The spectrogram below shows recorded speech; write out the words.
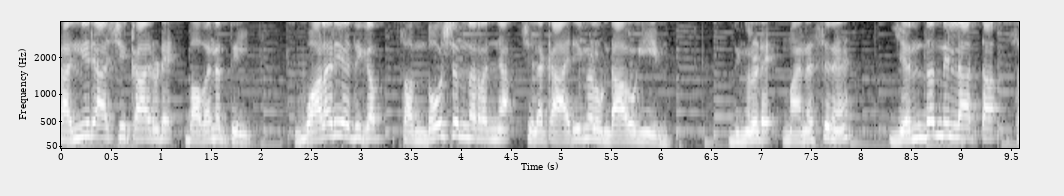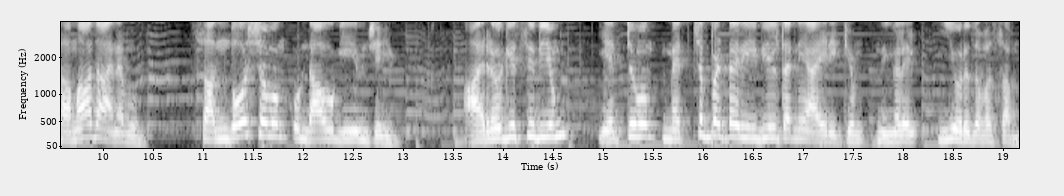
കന്നിരാശിക്കാരുടെ ഭവനത്തിൽ വളരെയധികം സന്തോഷം നിറഞ്ഞ ചില കാര്യങ്ങൾ ഉണ്ടാവുകയും നിങ്ങളുടെ മനസ്സിന് എന്തെന്നില്ലാത്ത സമാധാനവും സന്തോഷവും ഉണ്ടാവുകയും ചെയ്യും. ആരോഗ്യസ്ഥിതിയും ഏറ്റവും മെച്ചപ്പെട്ട രീതിയിൽ തന്നെ ആയിരിക്കും നിങ്ങളിൽ ഈ ഒരു ദിവസം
